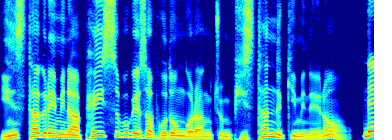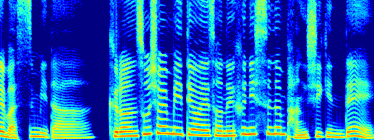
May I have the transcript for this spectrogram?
인스타그램이나 페이스북에서 보던 거랑 좀 비슷한 느낌이네요. 네, 맞습니다. 그런 소셜미디어에서는 흔히 쓰는 방식인데,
